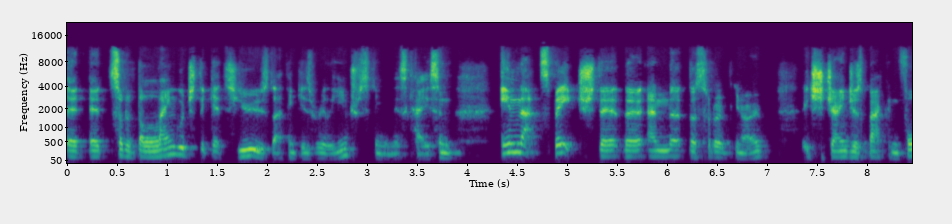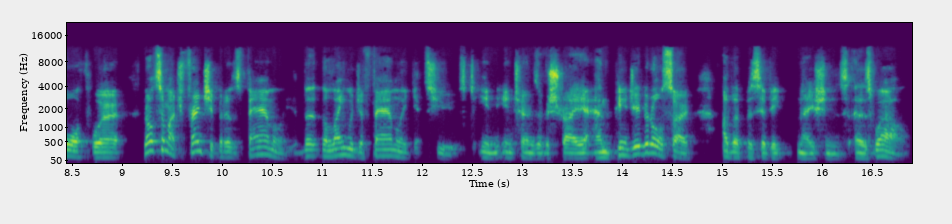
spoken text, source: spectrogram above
it, it, sort of the language that gets used, I think, is really interesting in this case. And in that speech, the, the and the, the sort of you know exchanges back and forth were not so much friendship, but as family. The, the language of family gets used in, in terms of Australia and PNG, but also other Pacific nations as well.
